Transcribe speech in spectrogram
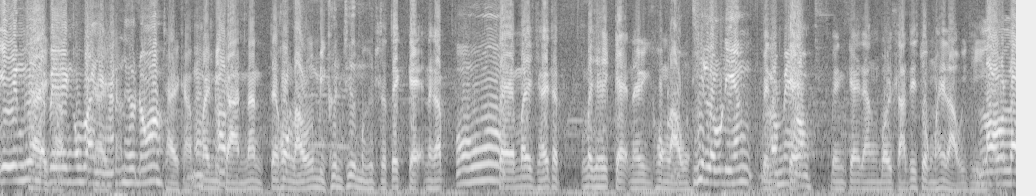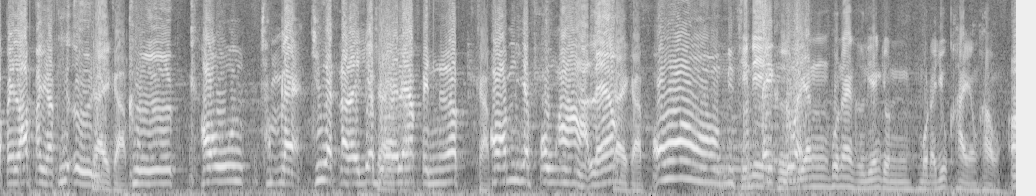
เองเรื่อยไปเองคเขาว่าอย่างนั้นเถอะเนาะใช่ครับไม่มีการนั่นแต่ของเรามีขึ้นชื่อมือสเต็กแกะนะครับโอ้แต่ไม่ใช้แต่ไม่ใช่แกะในของเรา ที่เราเลี้ยงเป็นเราไม่แกะเอาเป็นแกะทางบริษัทที่ส่งมาให้เราอีกทีเราเราไปรับมาจากที่อื่นใช่ครับคือเขาชำแหละเชือดอะไรเรียบร้อยใช่ครับแล้วเป็นเนื้อครับพร้อมที่จะปรุงอาหารแล้วใช่ครับอ๋อมีสที่นี่เต็กคือด้วยเลี้ยงพวกนั้นคือเลี้ยงจนหมดอายุไขของเขาเอ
